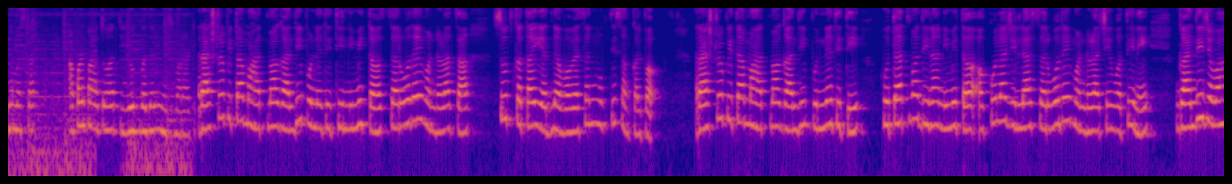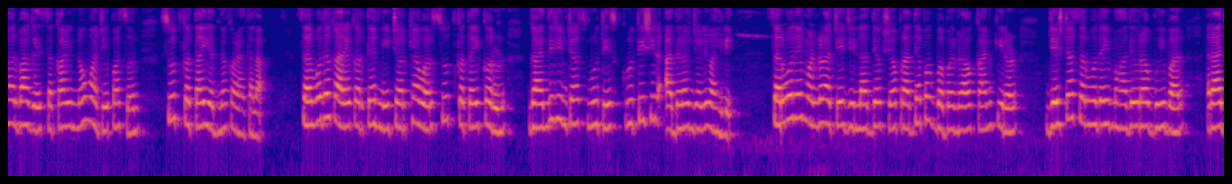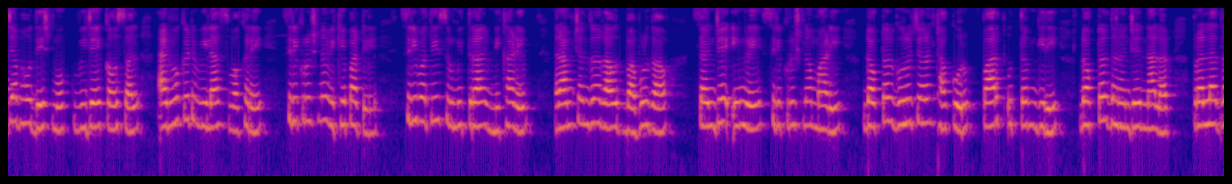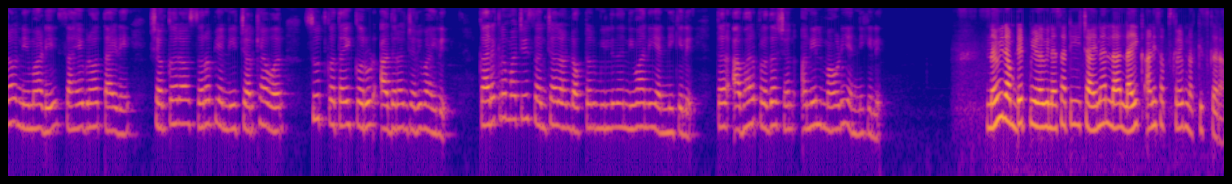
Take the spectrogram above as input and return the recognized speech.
नमस्कार. आपण पाहतो आहात युग बदल न्यूज मराठी. राष्ट्रपिता महात्मा गांधी पुण्यतिथी निमित्त सर्वोदय मंडळाचा सुतकथा यज्ञ व व्यसनमुक्ती संकल्प. राष्ट्रपिता महात्मा गांधी पुण्यतिथी हुतात्मा दिनानिमित्त अकोला जिल्हा सर्वोदय मंडळाचे वतीने गांधी जवाहर बागेत सकाळी नऊ वाजेपासून सूतकथा यज्ञ करण्यात आला. सर्वोदय कार्यकर्त्यांनी चरख्यावर सूतकताई करून गांधीजींच्या स्मृतीस कृतिशील आदरांजली वाहिली. सर्वोदय मंडळाचे जिल्हाध्यक्ष प्राध्यापक बबनराव कानकिरड ज्येष्ठ Sarvodaya Mahadevrao Bhuibar Rajabhau Deshmukh Vijay Kausal advocate Vilas Wakhare Shrikrishna Vikhe Patil Shrimati Sumitra Nikhade Ramchandra Raut Babulgaon Sanjay Ingle Shrikrishna Mali doctor Gurucharan Thakur Parth Uttam Giri doctor Dhananjay Nalat Pralhadrao Nemade Sahebrao Tayde Shankarrao Sarap यांनी चरख्यावर सूतकताई करून आदरांजली वाहिली. कार्यक्रमाचे संचालन doctor Milind निवाने यांनी केले तर आभार प्रदर्शन अनिल मावडी यांनी केले. नवीन अपडेट मिळविण्यासाठी चॅनलला लाईक आणि सबस्क्राईब नक्कीच करा.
